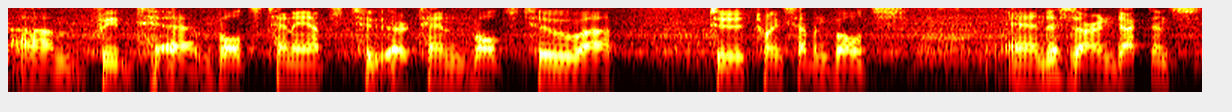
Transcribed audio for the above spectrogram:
um, feed uh, volts 10 amps to or 10 volts to uh, to 27 volts. And this is our inductance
